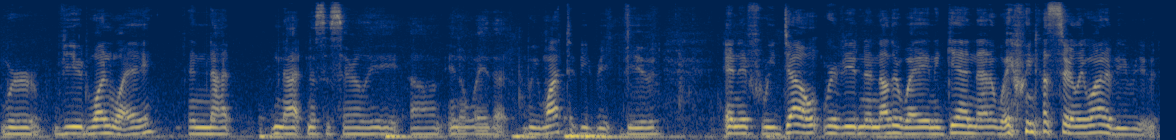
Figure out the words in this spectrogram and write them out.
we're viewed one way and not not necessarily um, in a way that we want to be re- viewed. And if we don't, we're viewed in another way, and again, not a way we necessarily want to be viewed.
